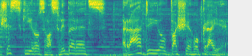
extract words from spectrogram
Český rozhlas Liberec, rádio vašeho kraje.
